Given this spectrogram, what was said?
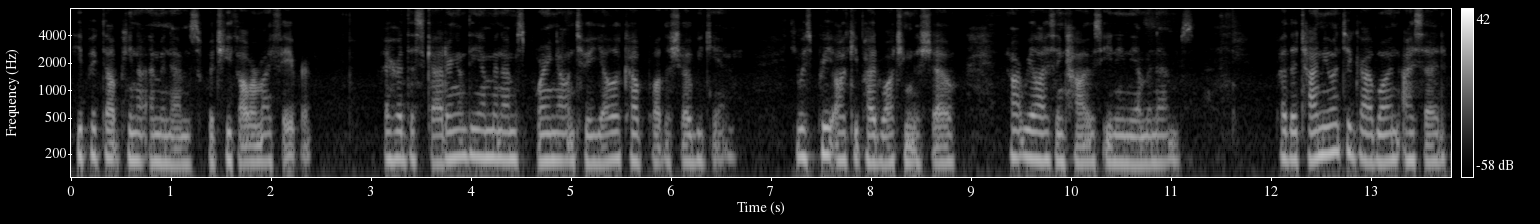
He picked out peanut M&Ms, which he thought were my favorite. I heard the scattering of the M&Ms pouring out into a yellow cup while the show began. He was preoccupied watching the show, not realizing how I was eating the M&Ms. By the time he went to grab one, I said,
